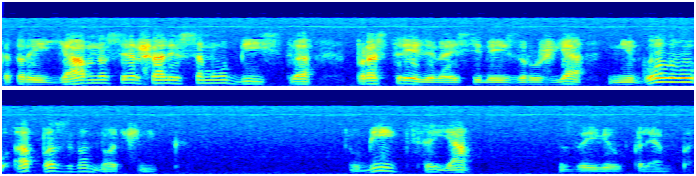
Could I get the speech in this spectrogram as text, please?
которые явно совершали самоубийство, простреливая себе из ружья не голову, а позвоночник. «Убийца я», — заявил Клемпа.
